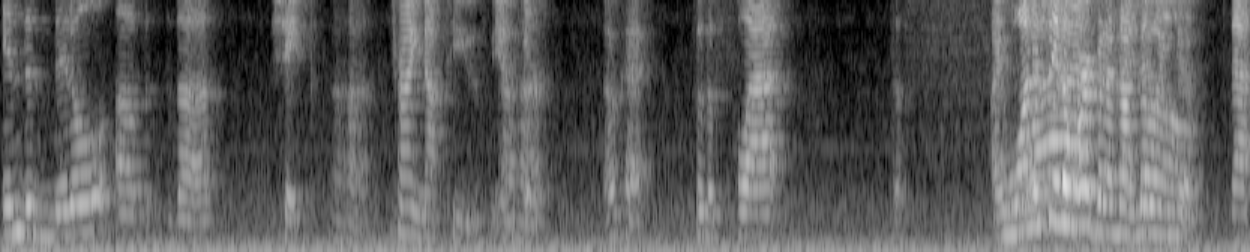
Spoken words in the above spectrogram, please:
in the middle of the shape. Uh huh. Trying not to use the answer. Okay. So the flat. The I want to say the word, but I'm not going to. That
